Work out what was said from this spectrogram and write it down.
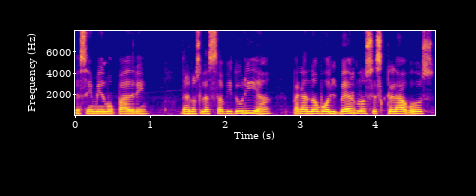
Y asimismo, Padre, danos la sabiduría para no volvernos esclavos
